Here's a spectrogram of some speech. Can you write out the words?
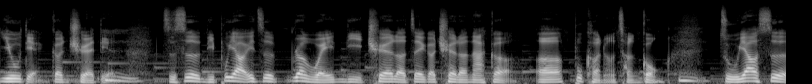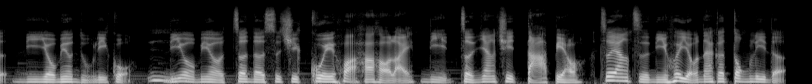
优点跟缺点，只是你不要一直认为你缺了这个，缺了那个。而不可能成功，嗯，主要是你有没有努力过，嗯，你有没有真的是去规划好好来，你怎样去达标，这样子你会有那个动力的，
